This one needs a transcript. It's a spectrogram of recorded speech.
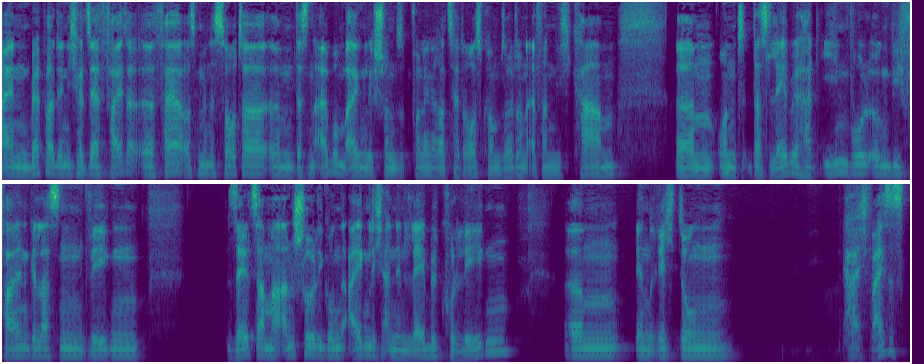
ein Rapper, den ich halt sehr feier, äh, feier aus Minnesota, ähm, dessen Album eigentlich schon vor längerer Zeit rauskommen sollte und einfach nicht kam, Ähm, und das Label hat ihn wohl irgendwie fallen gelassen wegen seltsamer Anschuldigungen eigentlich an den Label-Kollegen ähm, in Richtung, ja, ich weiß es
